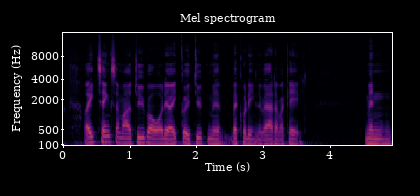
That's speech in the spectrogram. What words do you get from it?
og ikke tænke så meget dybere over det, og ikke gå i dybden med, hvad kunne det egentlig være, der var galt. Men,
